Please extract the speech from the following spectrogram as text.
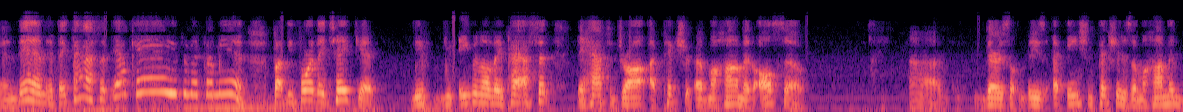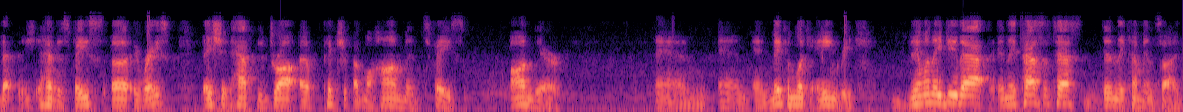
And then if they pass it, okay, then they come in. But before they take it, even though they pass it, they have to draw a picture of Muhammad also. Uh, there's these ancient pictures of Muhammad that have his face uh, erased. They should have to draw a picture of Muhammad's face on there and and and make him look angry. Then when they do that and they pass the test, then they come inside.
